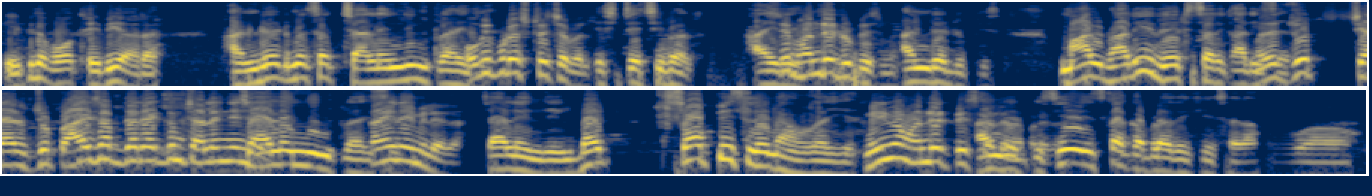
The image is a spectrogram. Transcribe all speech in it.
ये भी तो बहुत हेवी आ रहा है। हंड्रेड में सर चैलेंजिंग प्राइस वो भी पूरा स्ट्रेचेबल स्ट्रेचेबल सिर्फ़ हंड्रेड रुपीज़ में। हंड्रेड रुपीज़ माल भारी रेट सरकारी मतलब जो जो प्राइस आप दे रहे एकदम चैलेंजिंग चैलेंजिंग कहीं प्राइस नहीं मिलेगा। चैलेंजिंग बट सौ पीस लेना होगा ये। Minimum hundred piece hundred piece ये इसका कपड़ा देखिए सर आप।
